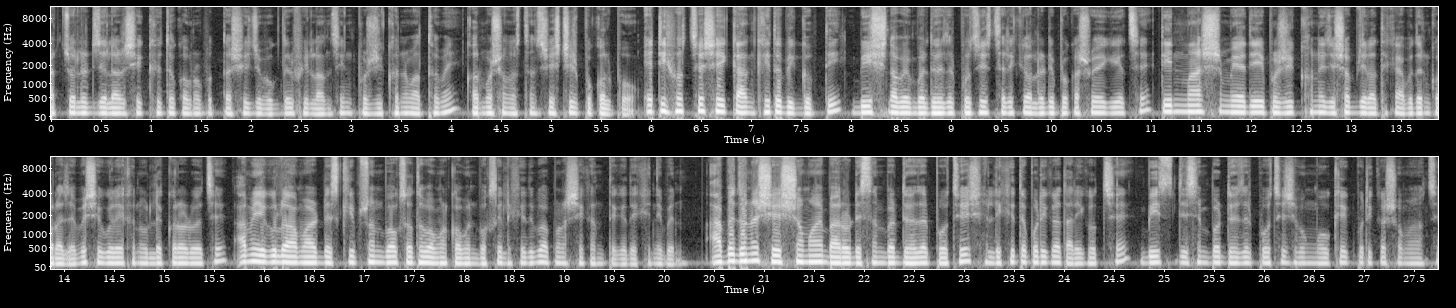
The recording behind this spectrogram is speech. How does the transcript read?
আটচল্লিশ জেলার শিক্ষিত কর্মপ্রত্যাশী যুবকদের ফ্রিল্যান্সিং প্রশিক্ষণের মাধ্যমে কর্মসংস্থান সৃষ্টির প্রকল্প। এটি হচ্ছে সেই কাঙ্ক্ষিত বিজ্ঞপ্তি। বিশ নভেম্বর দুই হাজার পঁচিশ তারিখে অলরেডি প্রকাশ হয়ে গিয়েছে। তিন মাস মেয়াদী এই প্রশিক্ষণে যেসব জেলা থেকে আবেদন করা যাবে, সেগুলো এখানে উল্লেখ করা রয়েছে। আমি এগুলো আমার ডেসক্রিপশন বক্স অথবা আমার কমেন্ট বক্সে লিখে দেবো, আপনারা সেখান থেকে দেখে নেবেন। আবেদনের শেষ সময় বারো ডিসেম্বর দুই হাজার পঁচিশ, লিখিত পরীক্ষার তারিখ হচ্ছে বিশ ডিসেম্বর দুই হাজার পঁচিশ এবং মৌখিক পরীক্ষার সময় হচ্ছে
